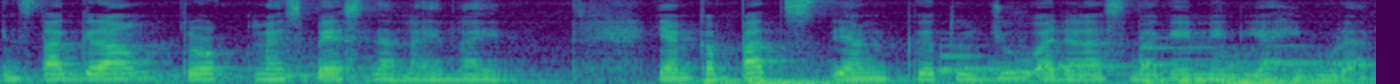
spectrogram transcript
Instagram, Turk, MySpace, dan lain-lain. Yang keempat, yang ketujuh adalah sebagai media hiburan.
